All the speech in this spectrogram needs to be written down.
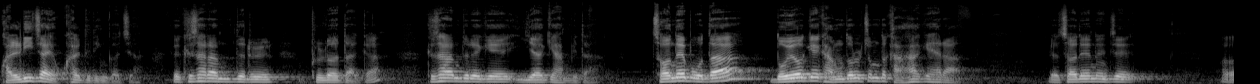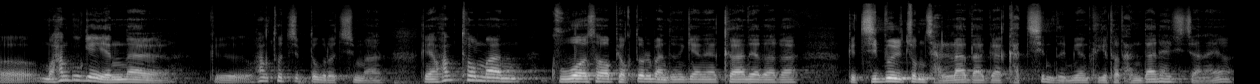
관리자 역할들인 거죠. 그 사람들을 불러다가 그 사람들에게 이야기합니다. 전에보다 노역의 강도를 좀 더 강하게 해라. 전에는 이제 어 뭐 한국의 옛날 그 황토집도 그렇지만 그냥 황토만 구워서 벽돌을 만드는 게 아니라 그 안에다가 그 집을 좀 잘라다가 같이 넣으면 그게 더 단단해지잖아요.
